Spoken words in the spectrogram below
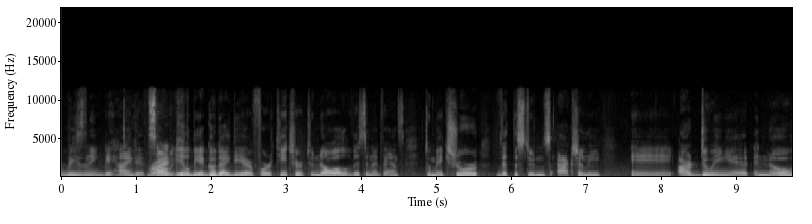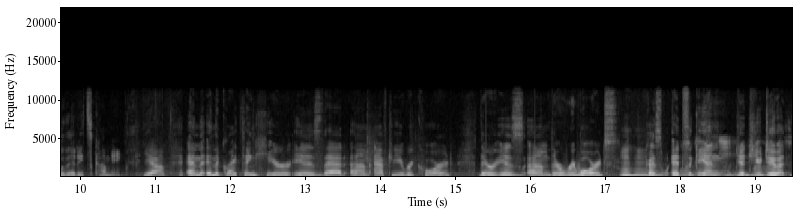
reasoning behind it. Right. So it'll be a good idea for a teacher to know all of this in advance to make sure that the students actually uh, are doing it and know that it's coming. Yeah, and and the great thing here is that um, after you record, there is um, there are rewards because it's Will this again, did you do it?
